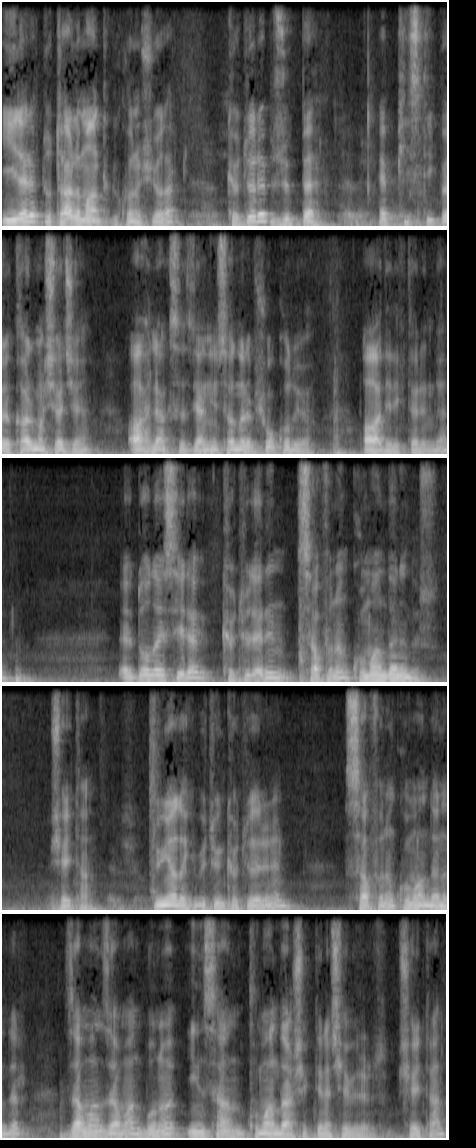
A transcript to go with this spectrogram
İyiler hep tutarlı mantıklı konuşuyorlar. Kötüler hep züppe. Hep pislik böyle karmaşacı, ahlaksız. Yani insanlar hep şok oluyor adiliklerinden. E, dolayısıyla kötülerin safının kumandanıdır şeytan. Dünyadaki bütün kötülerinin safının kumandanıdır. Zaman zaman bunu insan kumandan şekline çevirir şeytan.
